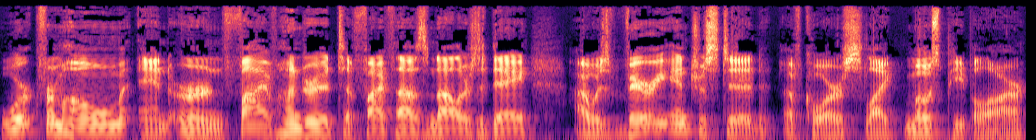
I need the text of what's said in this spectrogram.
Work from home and earn $500 to $5,000 a day. I was very interested, of course, like most people are,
